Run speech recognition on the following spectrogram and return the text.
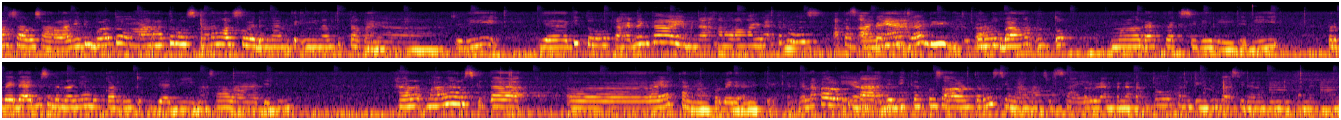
orang selalu salah. Jadi boleh tuh marah terus karena nggak sesuai dengan keinginan kita kan. Iya. jadi ya gitu. Akhirnya kita ya menyalahkan orang lain terus atas apa yang terjadi gitu kan. perlu banget untuk merefleksi diri. Jadi perbedaan itu sebenarnya bukan untuk jadi masalah. Jadi hal malah harus kita eh, rayakan lah perbedaan itu kan? Karena kalau kita Iya. jadikan persoalan terus ya nggak akan selesai. Perbedaan pendapat itu penting juga sih dalam kehidupan memang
